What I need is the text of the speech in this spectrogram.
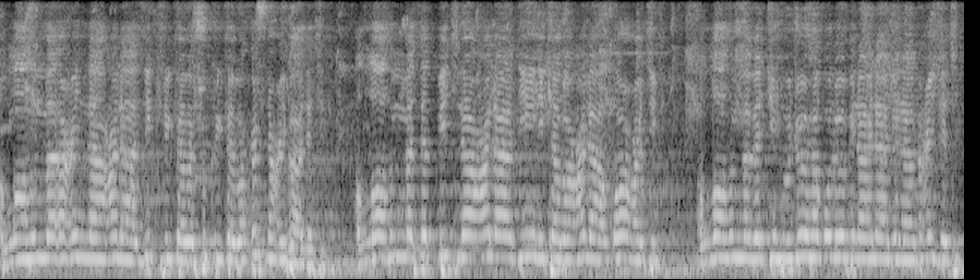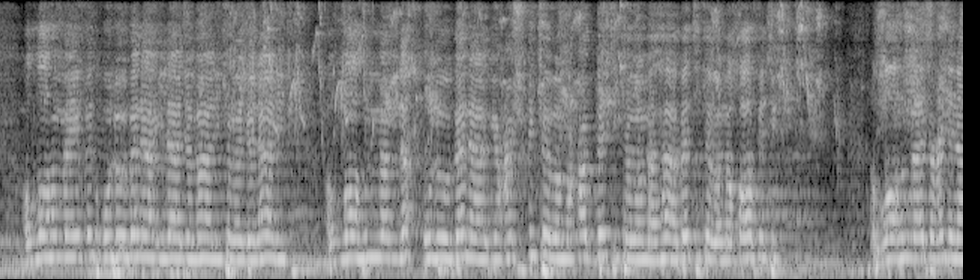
اللهم أعنا على ذكرك وشكرك وحسن عبادتك. اللهم ثبتنا على دينك وعلى طاعتك. اللهم وجه وجوه قلوبنا إلى جناب عزتك. اللهم أيقظ قلوبنا إلى جمالك وجلالك. اللهم املأ قلوبنا بعشقك ومحبتك ومهابتك ومخافتك. اللهم اسعدنا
